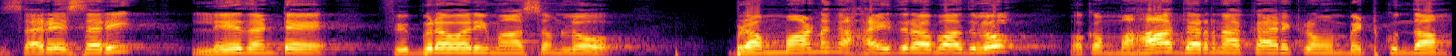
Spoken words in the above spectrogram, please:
సరే సరి. లేదంటే ఫిబ్రవరి మాసంలో బ్రహ్మాండంగా హైదరాబాద్లో ఒక మహాధర్నా కార్యక్రమం పెట్టుకుందాం.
